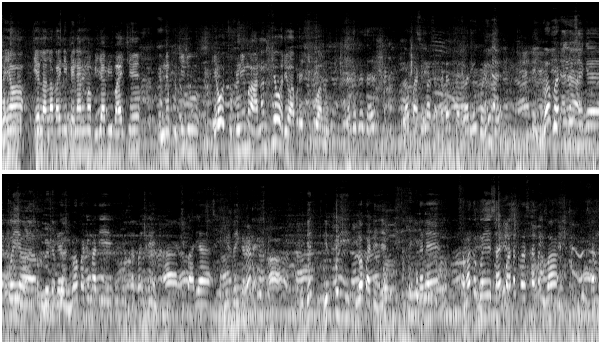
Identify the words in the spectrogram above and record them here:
અહીંયા જે લાલાભાઈની પેનલમાં બીજા બી ભાઈ છે. એમને પૂછી જો કેવો ચૂંટણીમાં આનંદ કેવો રહ્યો આપણે જીતવાનો? આનંદ એટલે સાહેબ યુવા પાર્ટીમાં સંગઠન પરિવાર એવું બન્યું છે કે યુવા પાર્ટી એવું છે કે કોઈ યુવા પાર્ટીમાંથી સરપંચ શ્રી બારિયા દિનેશભાઈ કરે ને હા બે બિલકુલ યુવા પાર્ટી છે. અને એમાં તો કોઈ સાઠ પાસઠ વર્ષના તો યુવા એમ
